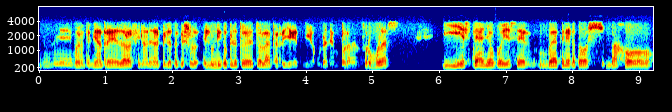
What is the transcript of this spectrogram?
me- bueno, tenía alrededor. Al final era el piloto que solo, el único piloto de toda la parrilla que tenía una temporada en fórmulas. Y este año voy a ser, voy a tener dos bajo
